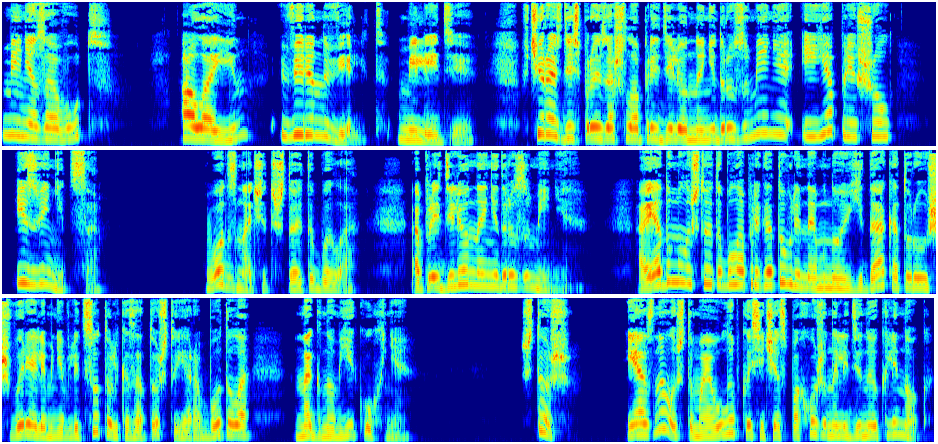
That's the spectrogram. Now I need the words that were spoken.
«Меня зовут Алаин Веренвельд, миледи. Вчера здесь произошло определенное недоразумение, и я пришел извиниться». Вот значит, что это было. Определенное недоразумение. А я думала, что это была приготовленная мною еда, которую швыряли мне в лицо только за то, что я работала на гномьей кухне. Что ж, я знала, что моя улыбка сейчас похожа на ледяной клинок.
